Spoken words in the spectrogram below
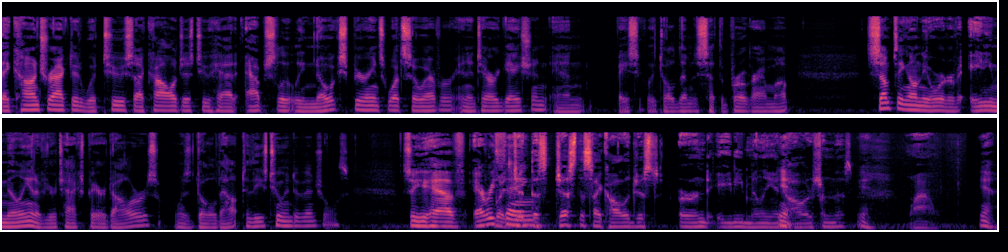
They contracted with two psychologists who had absolutely no experience whatsoever in interrogation and basically told them to set the program up. Something on the order of 80 million of your taxpayer dollars was doled out to these two individuals. So you have everything. Wait, just, the, just the psychologist earned eighty million dollars yeah. from this. Yeah. Wow. Yeah.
